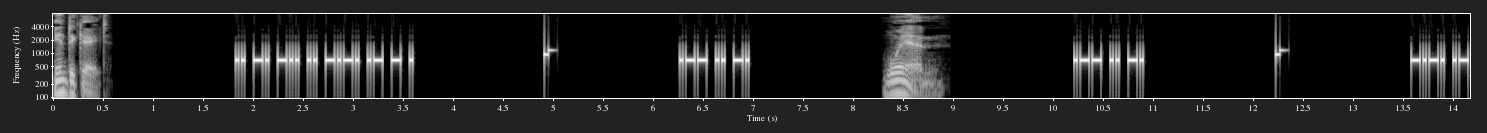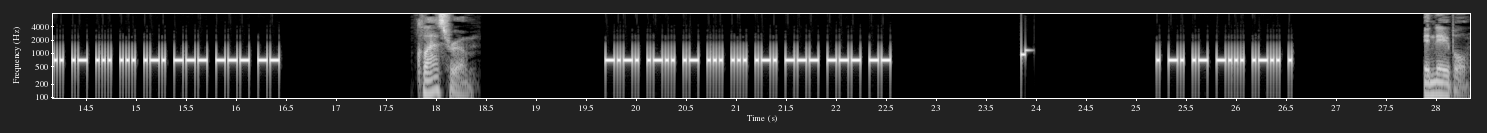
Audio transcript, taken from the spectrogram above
Indicate. When. Classroom. Enable.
